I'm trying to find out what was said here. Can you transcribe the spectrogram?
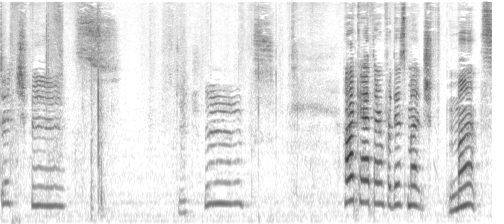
Stitch Fix. Stitch Fix. Hi, Catherine. For this much month's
